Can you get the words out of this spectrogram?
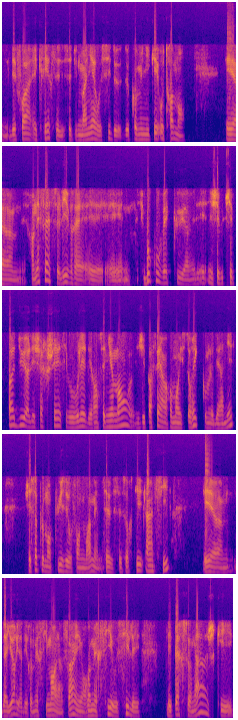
Des fois, écrire, c'est une manière aussi de, communiquer autrement. Et euh, en effet, ce livre est, beaucoup vécu. J'ai pas dû aller chercher, si vous voulez, des renseignements. J'ai pas fait un roman historique comme le dernier. J'ai simplement puisé au fond de moi-même. C'est sorti ainsi. Et euh, d'ailleurs, il y a des remerciements à la fin, et on remercie aussi les, personnages qui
